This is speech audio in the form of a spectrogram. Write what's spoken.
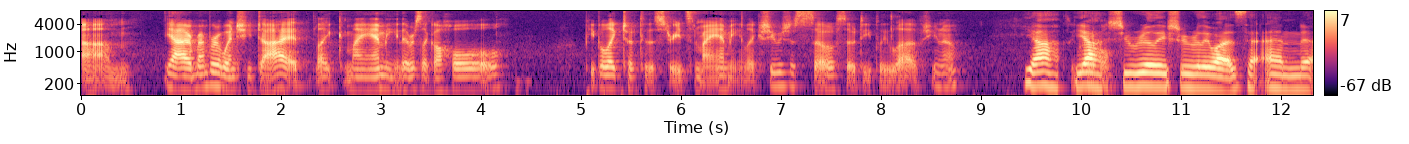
Um, yeah, I remember when she died, like Miami, there was like a whole people like took to the streets in Miami. Like she was just so so deeply loved, you know. Yeah, yeah, she really, she really was, and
